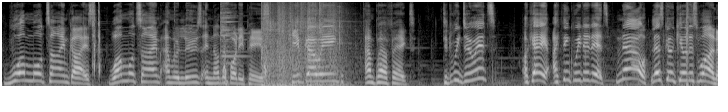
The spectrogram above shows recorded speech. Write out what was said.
One more time, guys. One more time, and we'll lose another body piece. Keep going. And perfect. Did we do it? Okay, I think we did it. Now, let's go and kill this one.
